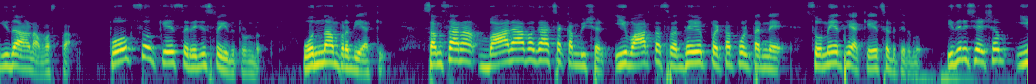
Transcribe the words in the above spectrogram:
ഇതാണ് അവസ്ഥ. പോക്സോ കേസ് രജിസ്റ്റർ ചെയ്തിട്ടുണ്ട്. ഒന്നാം പ്രതിയാക്കി. സംസ്ഥാന ബാലാവകാശ കമ്മീഷൻ ഈ വാർത്ത ശ്രദ്ധയപ്പെട്ടപ്പോൾ തന്നെ സ്വമേധയാ കേസെടുത്തിരുന്നു. ഇതിനുശേഷം ഈ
